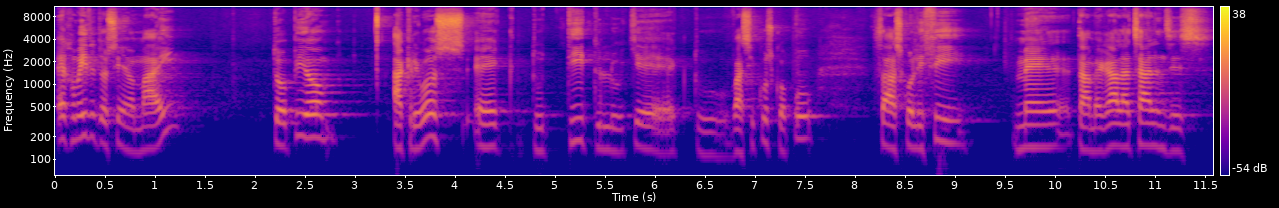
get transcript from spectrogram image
Έχουμε ήδη το CMI, το οποίο ακριβώς εκ του τίτλου και εκ του βασικού σκοπού θα ασχοληθεί με τα μεγάλα challenges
